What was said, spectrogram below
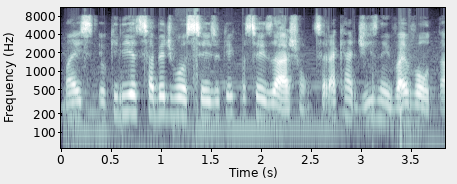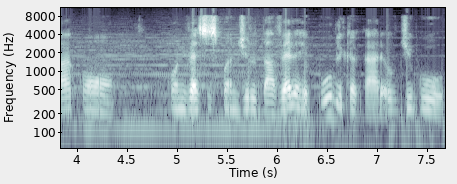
Mas eu queria saber de vocês o que, que vocês acham. Será que a Disney vai voltar com, com o universo expandido da Velha República, cara? Eu digo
